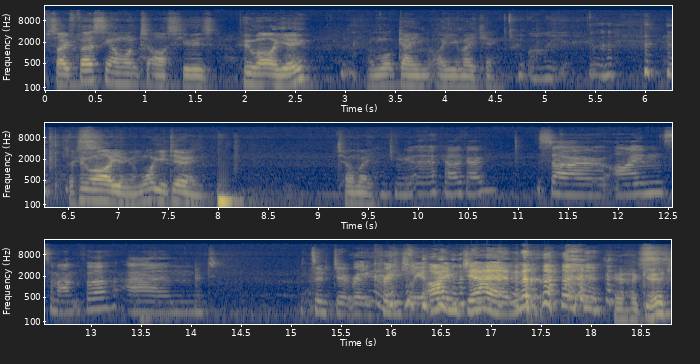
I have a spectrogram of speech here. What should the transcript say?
So, first thing I want to ask you is, who are you, and what game are you making? Who are you? So, who are you, and what are you doing? Tell me. Okay, okay. So I'm Samantha, and Don't do it really cringely. I'm Jen. Yeah, good.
